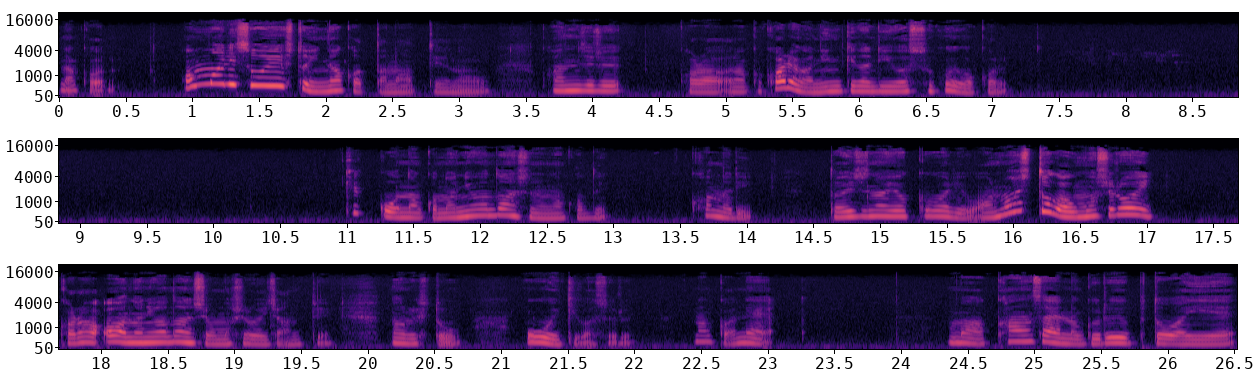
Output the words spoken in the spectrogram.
なんかあんまりそういう人いなかったなっていうのを感じるからなんか彼が人気な理由はすごいわかる。結構なんかなにわ男子の中でかなり大事な役割をあの人が面白いってからああなにわ男子面白いじゃんってなる人多い気がする。なんかねまあ関西のグループとはいえ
